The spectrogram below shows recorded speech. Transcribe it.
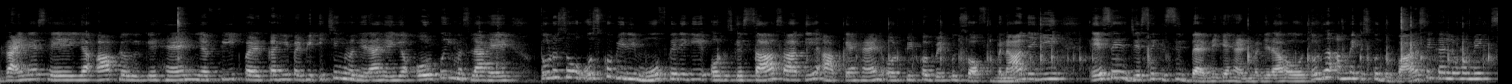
ड्राइनेस है, या आप लोगों के हैंड या फीट पर कहीं पर भी इचिंग वगैरह है, या और कोई मसला है तो दोस्तों उसको भी रिमूव करेगी और उसके साथ साथ ये आपके हैंड और फीट को बिल्कुल सॉफ्ट बना देगी। ऐसे जैसे किसी बेबी के हैंड वगैरह हो तो अब मैं इसको दोबारा से कर लूँगा मिक्स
